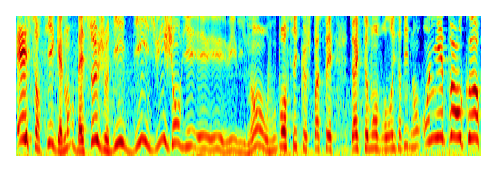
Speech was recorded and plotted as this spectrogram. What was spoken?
et sorti également bah, ce jeudi 18 janvier. Eh, oui, oui, non, vous pensez que je passais directement vendredi sorti? Non, on n'y est pas encore.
